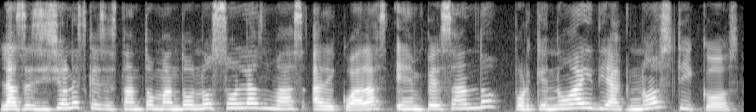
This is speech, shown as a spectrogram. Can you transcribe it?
las decisiones que se están tomando no son las más adecuadas, empezando porque no hay diagnósticos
